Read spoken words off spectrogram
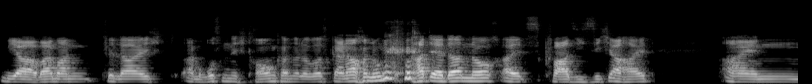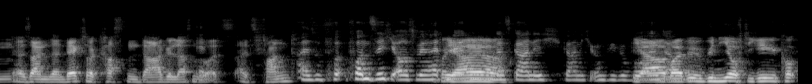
ja, weil man vielleicht einem Russen nicht trauen kann oder was, keine Ahnung, hat er dann noch als quasi Sicherheit ein, äh, seinen, seinen Werkzeugkasten dagelassen, so als, als Pfand. also von, sich aus, wir hätten, Ja, ja. das gar nicht, gar nicht irgendwie gewollt. Ja, weil wir irgendwie nie auf die Idee, geko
